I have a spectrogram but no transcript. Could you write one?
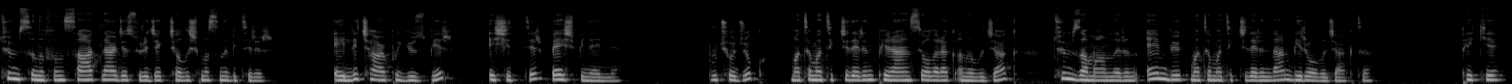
tüm sınıfın saatlerce sürecek çalışmasını bitirir. 50 çarpı 101 eşittir 5050. Bu çocuk matematikçilerin prensi olarak anılacak, tüm zamanların en büyük matematikçilerinden biri olacaktı. Peki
